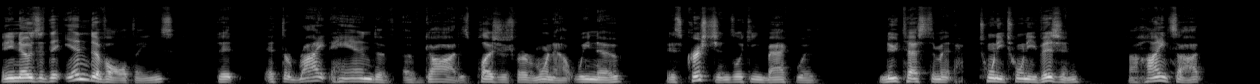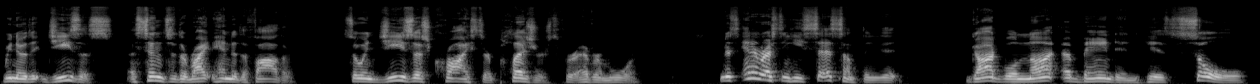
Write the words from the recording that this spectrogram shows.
And he knows at the end of all things that at the right hand of, of God is pleasures forevermore. Now, we know as Christians, looking back with New Testament 2020 vision, a hindsight, we know that Jesus ascends to the right hand of the Father. So in Jesus Christ are pleasures forevermore. And it's interesting, he says something that God will not abandon his soul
